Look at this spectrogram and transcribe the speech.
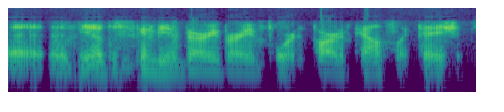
uh, you know, this is going to be a very, very important part of counseling patients.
